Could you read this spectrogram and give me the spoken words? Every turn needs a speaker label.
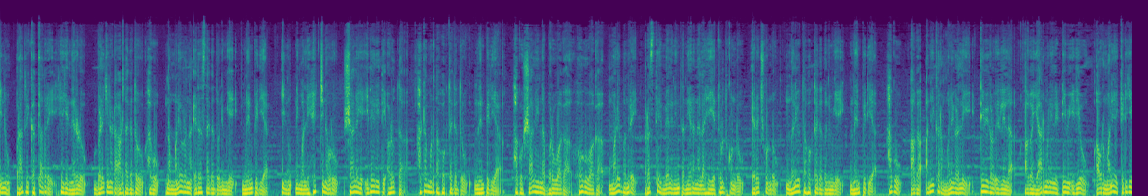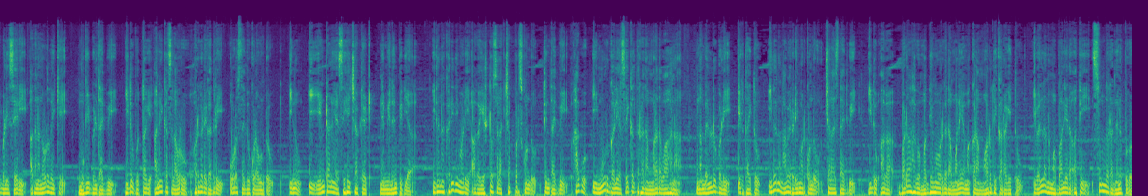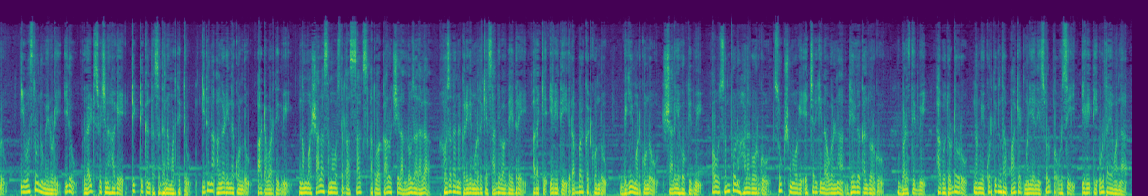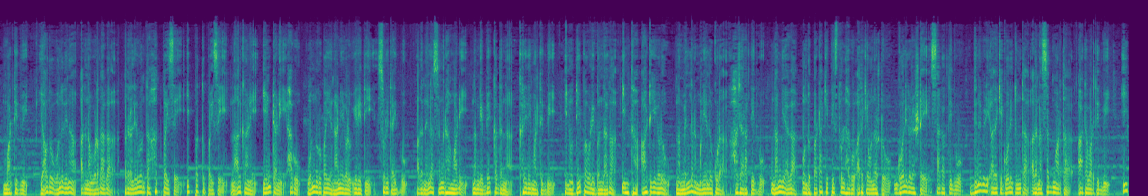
Speaker 1: ಇನ್ನು ರಾತ್ರಿ ಕತ್ತಲಾದರೆ ಹೀಗೆ ನೆರಳು ಬೆಳಕಿನಾಟ ಆಡ್ತಾ ಇದ್ದದ್ದು ಹಾಗೂ ನಮ್ಮ ಮನೆಯವರನ್ನ ಎದುರಿಸ್ತಾ ಇದ್ದದ್ದು ನಿಮಗೆ ನೆನಪಿದೆಯಾ? ಇನ್ನು ನಿಮ್ಮಲ್ಲಿ ಹೆಚ್ಚಿನವರು ಶಾಲೆಗೆ ಇದೇ ರೀತಿ ಅಳುತ್ತಾ ಹಠ ಮಾಡ್ತಾ ಹೋಗ್ತಾ ಇದ್ದದ್ದು ನೆನಪಿದೆಯಾ? ಹಾಗೂ ಶಾಲೆಯಿಂದ ಬರುವಾಗ, ಹೋಗುವಾಗ ಮಳೆ ಬಂದ್ರೆ ರಸ್ತೆಯ ಮೇಲೆ ನಿಂತ ನೀರನ್ನೆಲ್ಲ ಹೀಗೆ ತುಳಿದುಕೊಂಡು, ಎರಚಿಕೊಂಡು ನಲಿಯುತ್ತಾ ಹೋಗ್ತಾ ಇದ್ದದ್ದು ನಿಮಗೆ ನೆನಪಿದೆಯಾ? ಹಾಗೂ ಆಗ ಅನೇಕರ ಮನೆಗಳಲ್ಲಿ ಟಿವಿಗಳು ಇರಲಿಲ್ಲ. ಆಗ ಯಾರ ಮನೆಯಲ್ಲಿ ಟಿವಿ ಇದೆಯೋ, ಅವ್ರ ಮನೆಯ ಕಿಟಕಿ ಬಳಿ ಸೇರಿ ಅದನ್ನ ನೋಡೋದಕ್ಕೆ ಮುಗಿ ಬೀಳ್ತಾ ಇದ್ವಿ. ಇದು ಗೊತ್ತಾಗಿ ಅನೇಕ ಸಲ ಅವರು ಹೊರಗಡೆ ಗದ್ರಿ ಓಡಿಸ್ತಾ ಇದ್ದು ಕೂಡ ಉಂಟು. ಇನ್ನು ಈ ಎಂಟನೆಯ ಸಿಹಿ ಚಾಕ್ಲೇಟ್ ನಿಮಗೆ ನೆನಪಿದೆಯಾ? ಇದನ್ನ ಖರೀದಿ ಮಾಡಿ ಆಗ ಎಷ್ಟೋ ಸಲ ಚಪ್ಪರಿಸ್ಕೊಂಡು ತಿಂತಾ ಇದ್ವಿ. ಹಾಗೂ ಈ ಮೂರು ಗಾಲಿಯ ಸೈಕಲ್ ತರಹದ ಮರದ ವಾಹನ ನಮ್ಮೆಲ್ಲರೂ ಬಳಿ ಇರ್ತಾ ಇತ್ತು ಇದನ್ನ ನಾವೇ ರೆಡಿ ಮಾಡಿಕೊಂಡು ಚಲಾಯಿಸ್ತಾ ಇದ್ವಿ. ಇದು ಆಗ ಬಡ ಹಾಗೂ ಮಧ್ಯಮ ವರ್ಗದ ಮನೆಯ ಮಕ್ಕಳ ಮಾರುತಿ ಕಾರ್ ಆಗಿತ್ತು ಇವೆಲ್ಲ ನಮ್ಮ ಬಾಲ್ಯದ ಅತಿ ಸುಂದರ ನೆನಪುಗಳು. ಈ ವಸ್ತುವನ್ನು ನೋಡಿ, ಇದು ಲೈಟ್ ಸ್ವಿಚ್ನ ಹಾಗೆ ಟಿಕ್ ಟಿಕ್ ಅಂತ ಸದನ ಮಾಡ್ತಿತ್ತು. ಇದನ್ನ ಅಂಗಡಿಯಿಂದ ಕೊಂಡು ಆಟವಾಡ್ತಿದ್ವಿ ನಮ್ಮ ಶಾಲಾ ಸಮವಸ್ತ್ರದ ಸಾಕ್ಸ್ ಅಥವಾ ಕಾಲು ಚೀಲ ಲೂಸ್ ಆದಾಗ ಹೊಸದನ್ನ ಖರೀದಿ ಮಾಡೋದಕ್ಕೆ ಸಾಧ್ಯವಾಗದೇ ಇದ್ರೆ ಅದಕ್ಕೆ ಈ ರೀತಿ ರಬ್ಬರ್ ಕಟ್ಕೊಂಡು ಬಿಗಿ ಮಾಡ್ಕೊಂಡು ಶಾಲೆಗೆ ಹೋಗ್ತಿದ್ವಿ. ಅವು ಸಂಪೂರ್ಣ ಹಾಳಾಗೋವರೆಗೂ ಸೂಕ್ಷ್ಮವಾಗಿ ಎಚ್ಚರಿಕೆಯಿಂದ ಅವುಗಳನ್ನ ದೀರ್ಘಕಾಲದವರೆಗೂ ಬಳಸ್ತಿದ್ವಿ. ಹಾಗೂ ದೊಡ್ಡವರು ನಮಗೆ ಕೊಡ್ತಿದ್ದಂತಹ ಪಾಕೆಟ್ ಮನಿಯಲ್ಲಿ ಸ್ವಲ್ಪ ಉಳಿಸಿ ಈ ರೀತಿ ಉಳಿತಾಯವನ್ನ ಮಾಡ್ತಿದ್ವಿ. ಯಾವುದೋ ಒಂದು ದಿನ ಅದನ್ನ ಒಡೆದಾಗ ಅದರಲ್ಲಿರುವಂತಹ ಹತ್ತು ಪೈಸೆ, ಇಪ್ಪತ್ತು ಪೈಸೆ, ನಾಲ್ಕಾಣೆ, ಎಂಟಾಣೆ ಹಾಗೂ ಒಂದು ರೂಪಾಯಿಯ ನಾಣ್ಯಗಳು ಈ ರೀತಿ ಸುರಿತಾ ಇದ್ವು. ಅದನ್ನೆಲ್ಲ ಸಂಗ್ರಹ ಮಾಡಿ ನಮಗೆ ಬೇಕಾದನ್ನ ಖರೀದಿ ಮಾಡ್ತಿದ್ವಿ. ಇನ್ನು ದೀಪಾವಳಿ ಬಂದಾಗ ಇಂತಹ ಆಟಿಕೆಗಳು ನಮ್ಮೆಲ್ಲರ ಮನೆಯಲ್ಲೂ ಕೂಡ ಹಾಜರಾಗ್ತಿದ್ವು. ನಮ್ಗೆ ಆಗ ಒಂದು ಪಟಾಕಿ, ಪಿಸ್ತೂಲ್ ಹಾಗೂ ಅದಕ್ಕೆ ಒಂದಷ್ಟು ಗೋಲಿಗಳಷ್ಟೇ ಸಾಕಾಗ್ತಿದ್ವು. ದಿನವಿಡೀ ಅದಕ್ಕೆ ಗೋಲಿ ತುಂಬುತ್ತಾ ಅದನ್ನ ಸದ್ ಮಾಡ್ತಾ ಆಟವಾಡ್ತಿದ್ವಿ. ಈ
